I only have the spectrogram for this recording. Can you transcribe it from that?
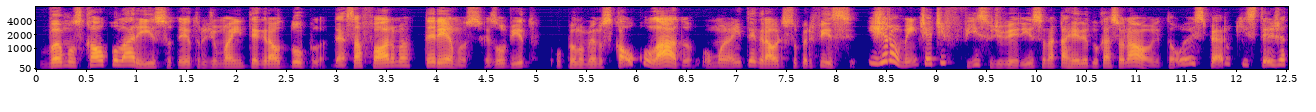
vamos calcular isso dentro de uma integral dupla. Dessa forma, teremos resolvido ou pelo menos calculado, uma integral de superfície. E, geralmente, é difícil de ver isso na carreira educacional, então eu espero que esteja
